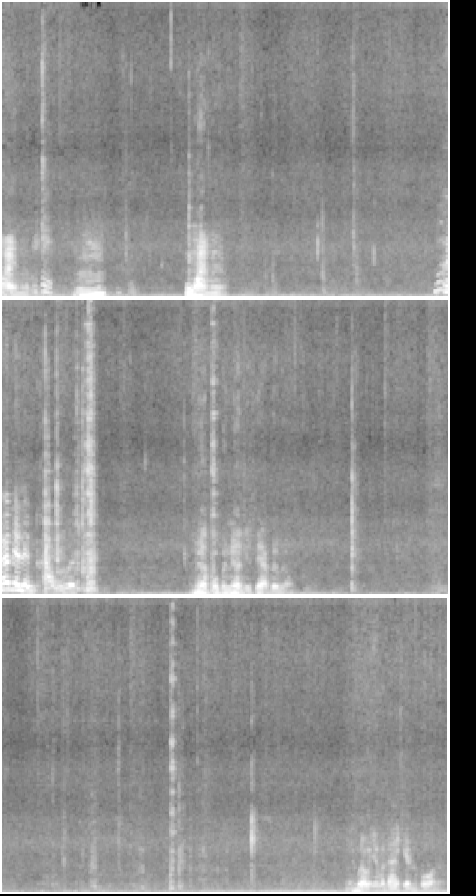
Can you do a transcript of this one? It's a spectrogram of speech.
หายมันอืมหูหายมันแล้วได้เล่นเข่าเลยเนื้อก็เป็นเนื้อที่แซ่บเลยเนาะนี่บอกว่ายังมาได้แขนก่อนอะ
